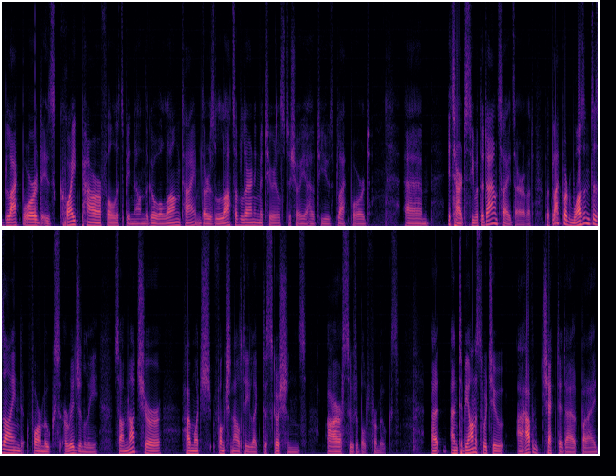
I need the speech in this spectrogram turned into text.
Blackboard is quite powerful. It's been on the go a long time. There's lots of learning materials to show you how to use Blackboard. Um, it's hard to see what the downsides are of it. But Blackboard wasn't designed for MOOCs originally, so I'm not sure how much functionality like discussions are suitable for MOOCs. Uh, and to be honest with you, I haven't checked it out, but I,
